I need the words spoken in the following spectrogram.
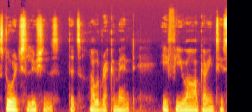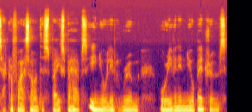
storage solutions that I would recommend if you are going to sacrifice some of the space, perhaps in your living room or even in your bedrooms,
